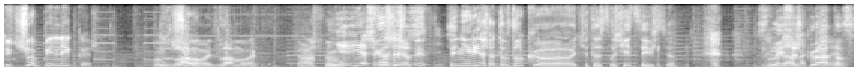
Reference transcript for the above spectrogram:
Ты чё пиликаешь? Он взламывает, взламывает. Хорошо. Не режь, когда сейчас... ты, не режь, это вдруг что-то случится и все. Слышишь, Кратос?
